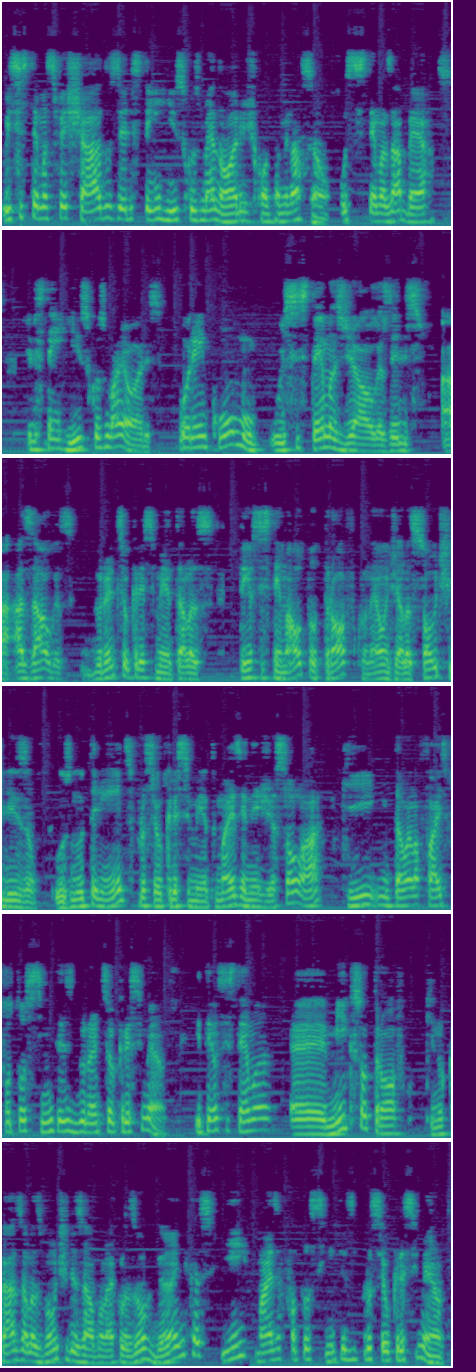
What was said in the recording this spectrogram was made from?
Os sistemas fechados eles têm riscos menores de contaminação. Os sistemas abertos eles têm riscos maiores. Porém, como os sistemas de algas, eles, as algas, durante seu crescimento, elas têm o sistema autotrófico, né, onde elas só utilizam os nutrientes para o seu crescimento mais energia solar, que então ela faz fotossíntese durante seu crescimento. E tem o sistema é, mixotrófico, que no caso elas vão utilizar moléculas orgânicas e mais a fotossíntese para o seu crescimento.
